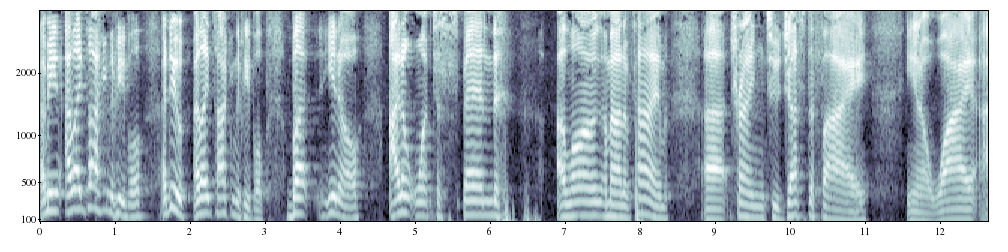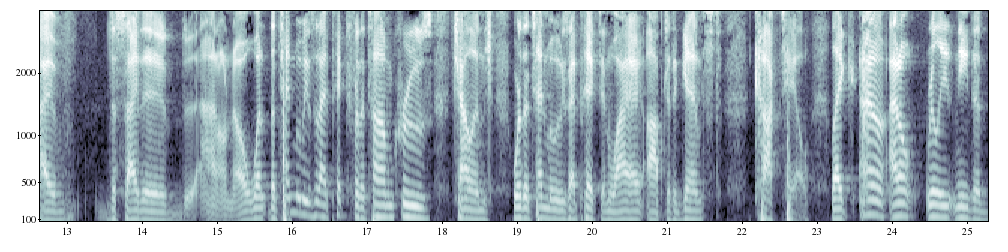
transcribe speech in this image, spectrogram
I mean, I like talking to people. I do. I like talking to people. But, you know, I don't want to spend a long amount of time uh, trying to justify, you know, why I've decided I don't know what the 10 movies that I picked for the Tom Cruise challenge were the 10 movies I picked and why I opted against cocktail. Like I don't I don't really need to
